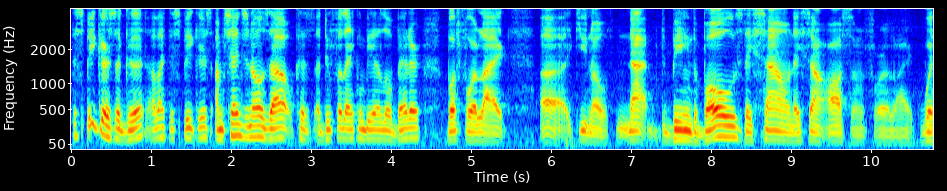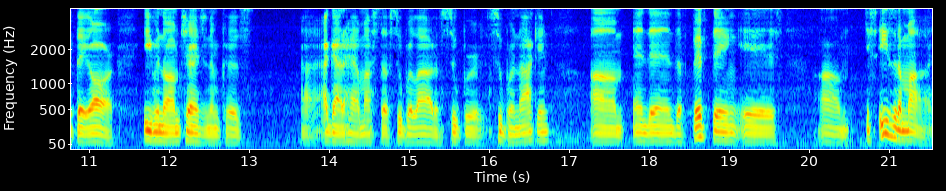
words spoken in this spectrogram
The speakers are good. I like the speakers. I'm changing those out because I do feel like it can be a little better. But for like, uh, you know, not being the Bose, they sound they sound awesome for like what they are. Even though I'm changing them because I, I, gotta have my stuff super loud and super super knocking. Um, and then the fifth thing is, um, it's easy to mod.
